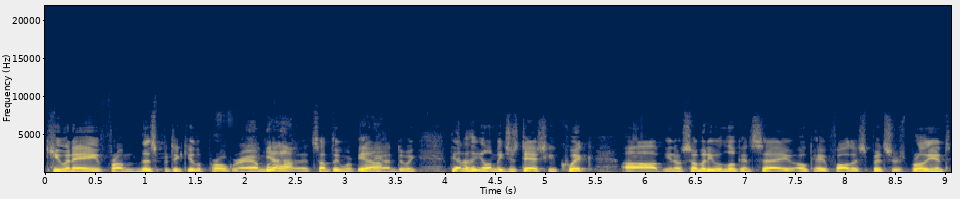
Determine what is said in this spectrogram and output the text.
Q and A from this particular program. Yeah. Uh, it's something we're planning Yeah. on doing. The other thing, let me just ask you quick. Uh, you know, somebody would look and say, okay, Father Spitzer's brilliant,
